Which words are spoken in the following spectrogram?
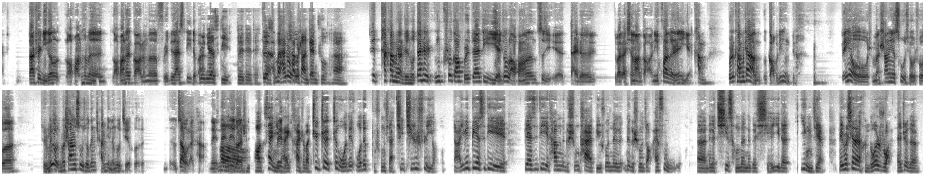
当时你跟老黄他们，老黄他搞什么 FreeBSD 的吧？FreeBSD，对对对，对，他们还看不上 Gentoo 啊。这他看不上真图，但是你说搞 FreeBSD，也就老黄自己带着，对吧？在新浪搞，你换个人也看，不是看不上，搞不定，对吧？没有什么商业诉求，说就是没有什么商业诉求跟产品能够结合的，在我来看，那那那段时间哦，在你来看是吧？这这这个我得我得补充一下，其其实是有啊，因为 BSD BSD 他们那个生态，比如说那个那个时候叫 F 五，呃，那个七层的那个协议的硬件，等于说现在很多软的这个。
